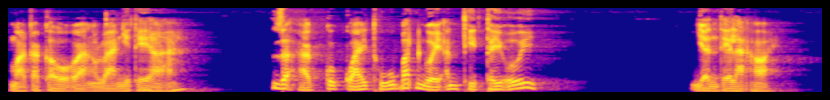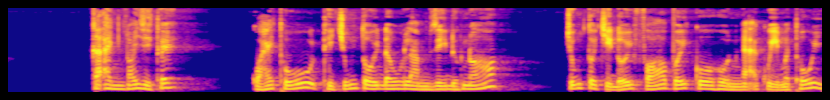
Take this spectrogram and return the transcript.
mà các cậu hoảng loạn như thế hả? Dạ có quái thú bắt người ăn thịt thầy ơi. Nhân thế lạ hỏi. Các anh nói gì thế? Quái thú thì chúng tôi đâu làm gì được nó. Chúng tôi chỉ đối phó với cô hồn ngã quỷ mà thôi.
